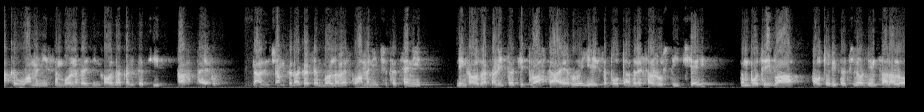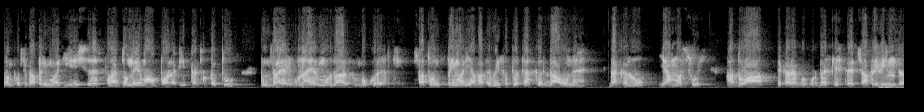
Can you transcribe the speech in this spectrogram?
dacă oamenii se îmbolnăvesc din cauza calității aerului, da, ziceam că dacă se îmbolnăvesc oamenii, cetățenii, din cauza calității proaste a aerului, ei se pot adresa justiției împotriva autorităților din țara lor, împotriva primăriei și se spune, domnule, eu m-am îmbolnăvit pentru că tu îmi dai un aer murdar în București. Și atunci primăria va trebui să plătească daune, dacă nu ia măsuri. A doua de care vă vorbesc este cea privind uh,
